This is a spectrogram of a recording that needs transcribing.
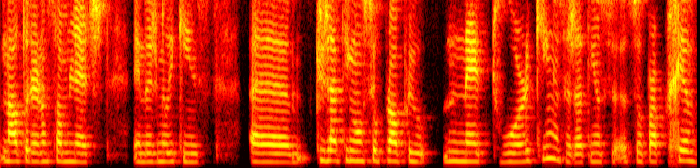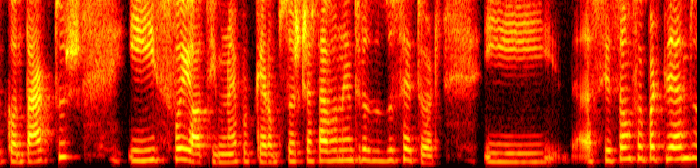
na altura eram só mulheres, em 2015, uh, que já tinham o seu próprio networking, ou seja, já tinham a sua própria rede de contactos, e isso foi ótimo, não é? Porque eram pessoas que já estavam dentro do, do setor. E a associação foi partilhando,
